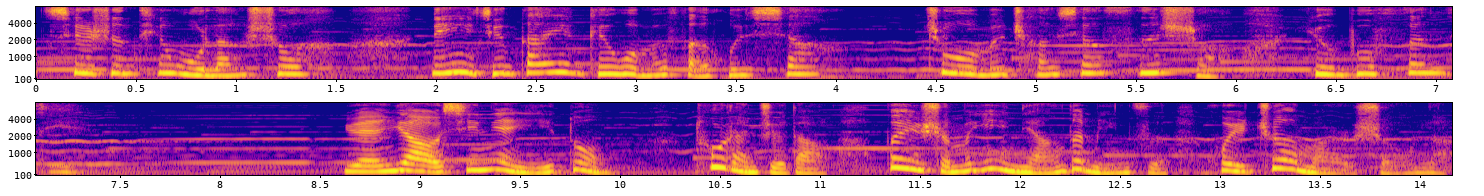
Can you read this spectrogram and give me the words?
妾身听五郎说，您已经答应给我们返魂香，祝我们长相厮守，永不分离。袁耀心念一动，突然知道为什么姨娘的名字会这么耳熟了。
